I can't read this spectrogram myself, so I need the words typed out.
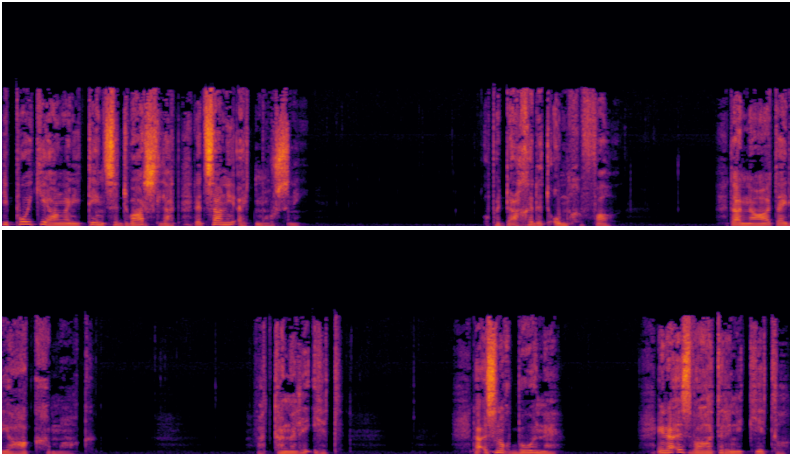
Die potjie hang aan die tent se dwarslat, dit sal nie uitmors nie. Op 'n dag het dit omgeval. Daarna het hy die hak gemaak. Wat kan hulle eet? Daar is nog bone. En daar is water in die ketel.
